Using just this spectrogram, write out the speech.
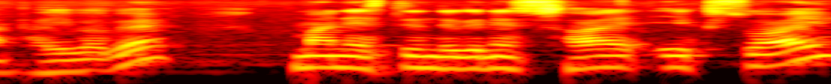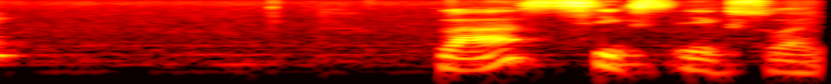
আট হয় এইভাবে। মাইনাস তিন দুগুণে ছয় X Y plus six X Y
